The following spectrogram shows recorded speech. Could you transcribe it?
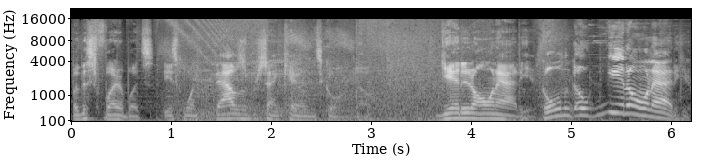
But this Flare Blitz is 1000% KO this Golden Go. Get it on out of here. Gholdengo, get on out of here.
